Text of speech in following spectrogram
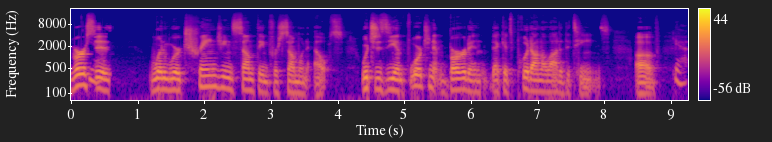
versus yeah. when we're changing something for someone else which is the unfortunate burden that gets put on a lot of the teens of yeah.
